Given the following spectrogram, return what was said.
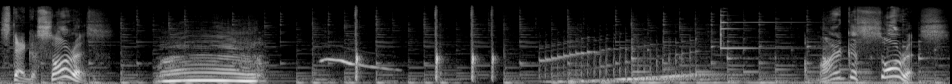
Stegosaurus! Mm. Amargasaurus!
